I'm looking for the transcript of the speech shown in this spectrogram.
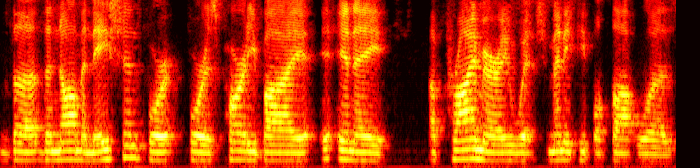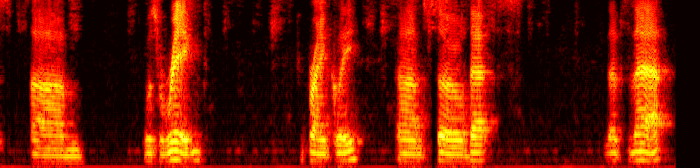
the the nomination for for his party by in a a primary which many people thought was um, was rigged, frankly. Um, so that's that's that.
